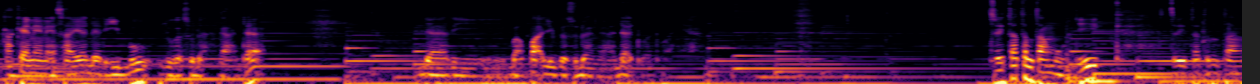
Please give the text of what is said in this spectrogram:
kakek nenek saya dari ibu juga sudah nggak ada. Dari bapak juga sudah nggak ada dua-duanya. Cerita tentang mudik cerita tentang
